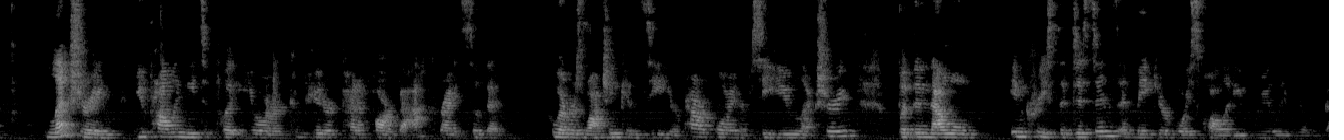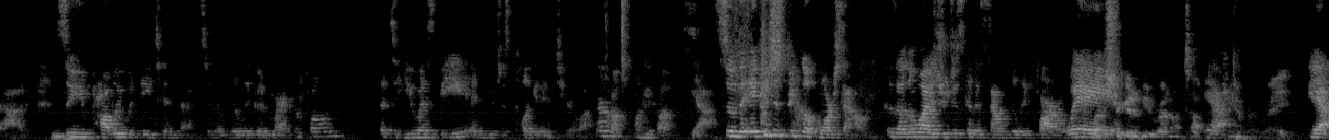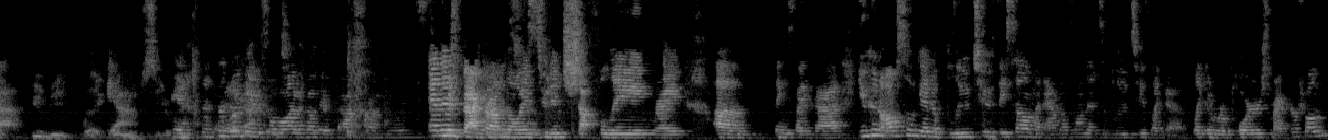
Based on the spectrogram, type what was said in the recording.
lecturing, you probably need to put your computer kind of far back, right, so that whoever's watching can see your PowerPoint or see you lecturing. But then that will increase the distance and make your voice quality really, really bad. So you probably would need to invest in a really good microphone that's a USB and you just plug it into your laptop. They're about twenty bucks. Yeah, so that it could just pick up more sound because otherwise you're just gonna sound really far away. Plus, you're going to be right on top Yeah. of the camera, right? yeah, You're going to be like, Yeah. you see your Yeah. And then there's a lot of other background noise. and there's background Yeah, noise, true. students shuffling, right? Um, things like that. You can also get a Bluetooth. They sell them on Amazon. It's a Bluetooth, like a like a reporter's microphone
